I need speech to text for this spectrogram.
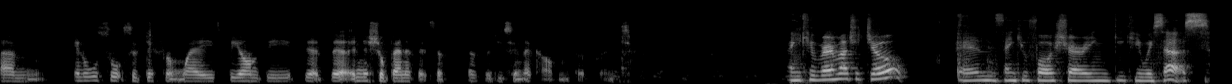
um, in all sorts of different ways beyond the, the, the initial benefits of, of reducing their carbon footprint. Thank you very much, Joe. And thank you for sharing Giki with us.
